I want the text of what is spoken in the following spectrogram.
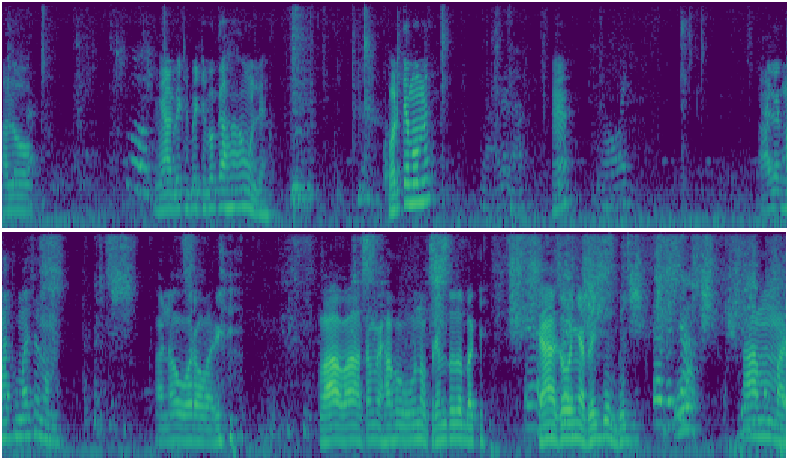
હાલો. ત્યાં બેઠી બેઠી બગા હા હું લે? ભડકે મમ્મી? હે? આ એક માથું માર છે ને મમ્મી? આ નવ વરોવારી વાહ વાહ તમે હાહુ ઉનો પ્રેમ તો તો બાકી. ત્યાં જો અહીંયા ભેગી ને ભેગી. હા મમ્મા.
